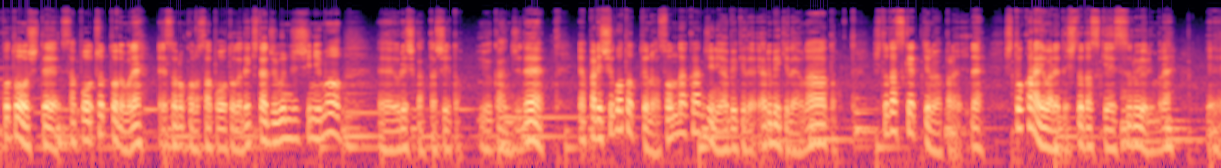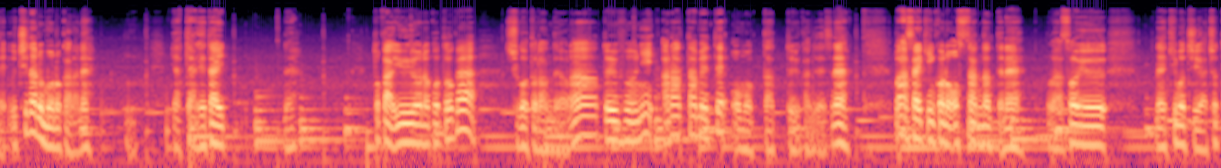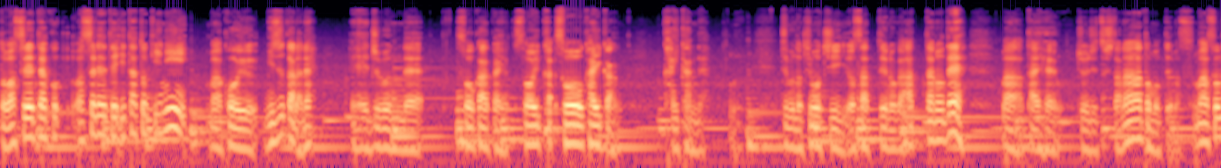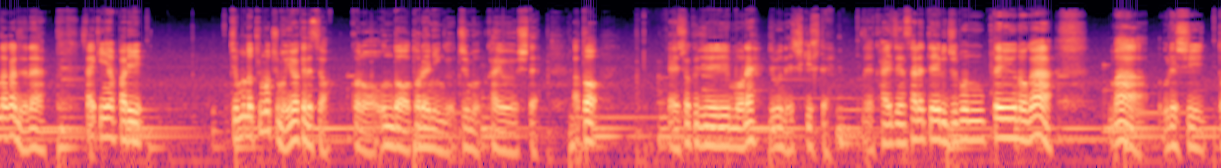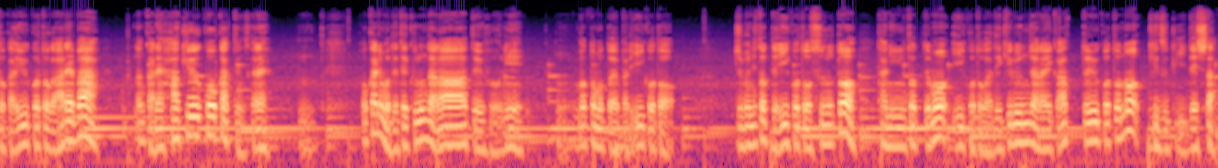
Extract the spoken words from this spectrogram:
ことをしてサポちょっとでもねその子のサポートができた自分自身にも、えー、嬉しかったしという感じでやっぱり仕事っていうのはそんな感じにやるべきだやるべきだよなと。人助けっていうのはやっぱりね人から言われて人助けするよりもね、えー、内なるものからね、うん、やってあげたい。ね。とかいうようなことが仕事なんだよなというふうに改めて思ったという感じですね。まあ最近このおっさんになってね、まあ、そういう、ね、気持ちがちょっと忘れて忘れていた時に、まあ、こういう自らね、えー、自分で爽快感爽快感快感ね、うん、自分の気持ちよさっていうのがあったのでまあ大変充実したなと思っています。まあそんな感じでね最近やっぱり自分の気持ちもいいわけですよ。この運動トレーニングジム通いをして。あと、えー、食事もね自分で意識してね、改善されている自分っていうのがまあ嬉しいとかいうことがあればなんかね波及効果っていうんですかね、うん、他にも出てくるんだなというふうに、うん、もっともっとやっぱりいいこと自分にとっていいことをすると他人にとってもいいことができるんじゃないかということの気づきでした。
